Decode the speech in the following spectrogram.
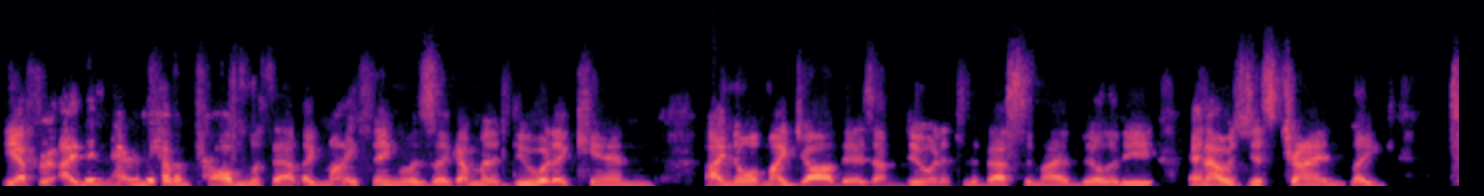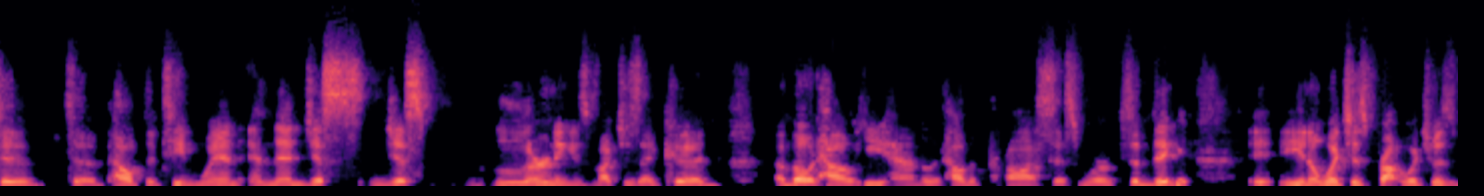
Yeah, for I didn't really have a problem with that. Like my thing was like I'm gonna do what I can. I know what my job is. I'm doing it to the best of my ability, and I was just trying like to to help the team win, and then just just learning as much as I could about how he handled it, how the process works. The big, you know, which is pro- which was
